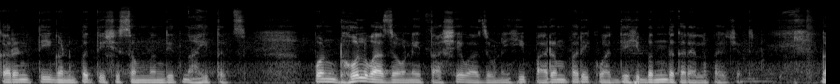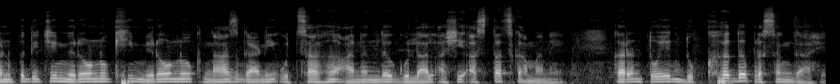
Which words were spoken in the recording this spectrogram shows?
कारण ती गणपतीशी संबंधित नाहीतच. पण ढोल वाजवणे ताशे वाजवणे ही पारंपरिक वाद्ये ही बंद करायला पाहिजेत. गणपतीची मिरवणूक ही मिरवणूक नाच गाणी उत्साह आनंद गुलाल अशी असताच कामा नये. कारण तो एक दुःखद प्रसंग आहे.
